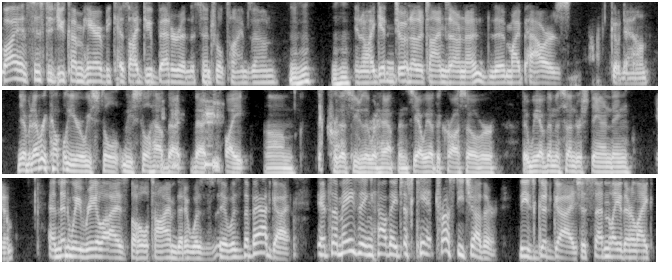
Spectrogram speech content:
well, I insisted you come here because I do better in the central time zone. Mm-hmm. Mm-hmm. You know, I get into another time zone, uh, the, my powers go down. Yeah, but every couple year we still we still have that that fight. Um, because that's usually what happens. Yeah, we have the crossover. That we have the misunderstanding. Yep and then we realized the whole time that it was it was the bad guy. It's amazing how they just can't trust each other. These good guys just suddenly they're like,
